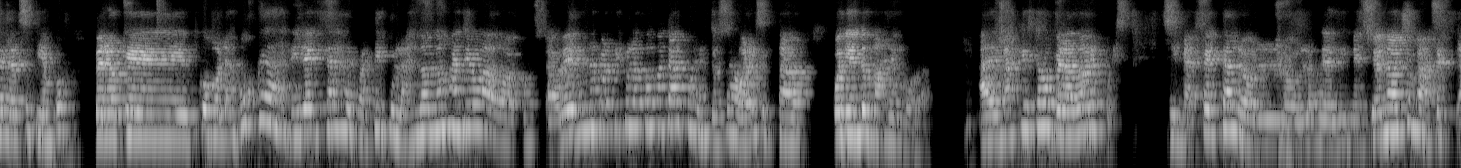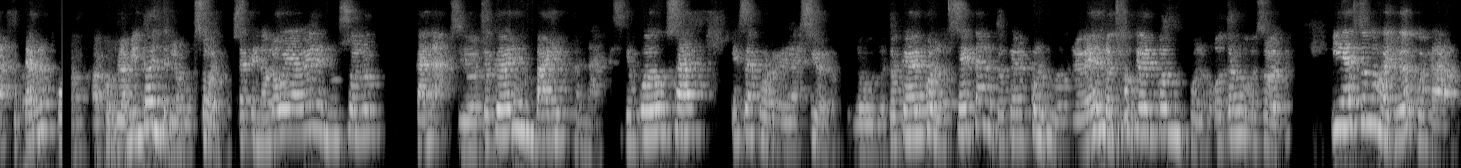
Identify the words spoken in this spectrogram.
desde hace tiempo, pero que como las búsquedas directas de partículas no nos han llevado a, a ver una partícula como tal, pues entonces ahora se está poniendo más de moda. Además que estos operadores, pues, si me afectan lo- lo- los de dimensión 8, me van a afect- afectar los co- acoplamientos entre los bosones. O sea que no lo voy a ver en un solo canal, sino lo tengo que ver en varios canales. Así que puedo usar esa correlación. Lo, lo tengo que ver con los Z, lo tengo que ver con los W, lo tengo que ver con, con los otros bosones. Y esto nos ayuda pues a,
